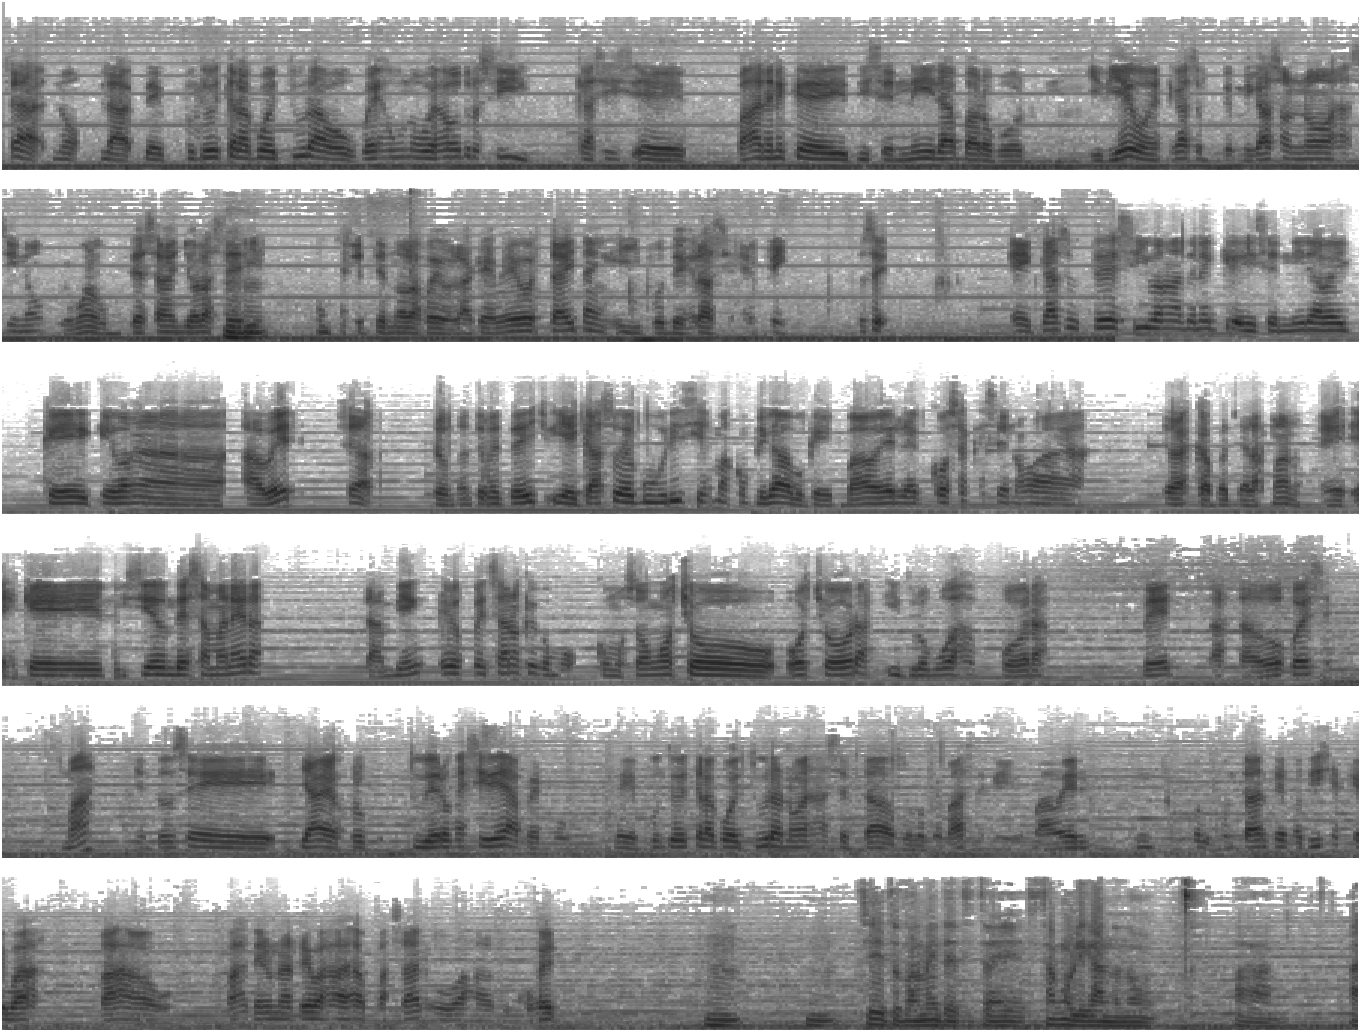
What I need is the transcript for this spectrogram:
o sea, no, la, desde el punto de vista de la cobertura, o ves uno o ves otro, sí, casi eh, vas a tener que discernir, Álvaro, por, y Diego en este caso, porque en mi caso no es así, ¿no? Porque bueno, como ustedes saben, yo la serie, no la veo, la que veo es Titan y por desgracia, en fin. Entonces, en el caso ustedes sí van a tener que discernir a ver qué, van a, ver, o sea, redundantemente dicho, y el caso de cubrir sí es más complicado porque va a haber cosas que se nos va, a escapar de las manos. Eh, es que lo hicieron de esa manera. También ellos pensaron que como, como son ocho, ocho horas y tú lo podrás, podrás ver hasta dos veces más, entonces ya tuvieron esa idea, pero desde el punto de vista de la cobertura no es aceptado por lo que pasa, que va a haber un constante de noticias que vas, vas, a, vas a tener una rebajada a pasar o vas a coger. Mm. Mm, sí, totalmente, te, están obligando ¿no? a,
